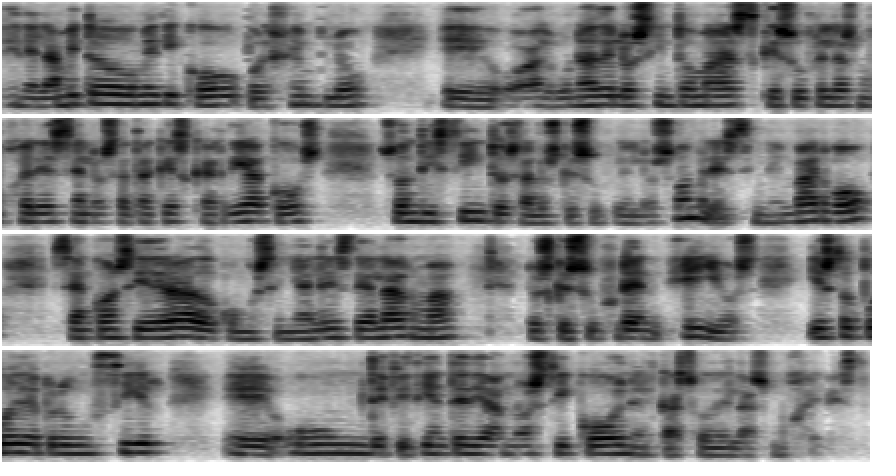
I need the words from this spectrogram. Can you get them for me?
en el ámbito médico, por ejemplo, eh, algunos de los síntomas que sufren las mujeres en los ataques cardíacos son distintos a los que sufren los hombres. Sin embargo, se han considerado como señales de alarma los que sufren ellos y esto puede producir eh, un deficiente diagnóstico en el caso de las mujeres.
